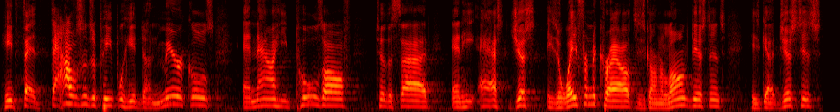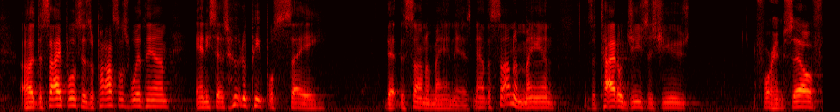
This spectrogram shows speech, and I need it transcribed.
he'd fed thousands of people, he had done miracles, and now he pulls off to the side and he asked just, he's away from the crowds, he's gone a long distance, he's got just his uh, disciples, his apostles with him, and he says, Who do people say that the Son of Man is? Now, the Son of Man is a title Jesus used for himself.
